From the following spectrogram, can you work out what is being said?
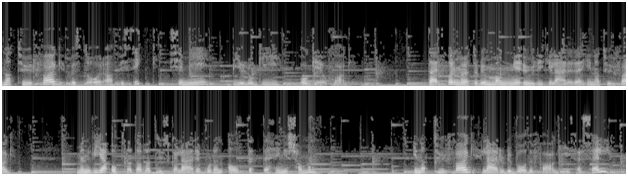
Naturfag består av fysikk, kjemi, biologi og geofag. Derfor møter du mange ulike lærere i naturfag. Men vi er opptatt av at du skal lære hvordan alt dette henger sammen. I naturfag lærer du både faget i seg selv,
